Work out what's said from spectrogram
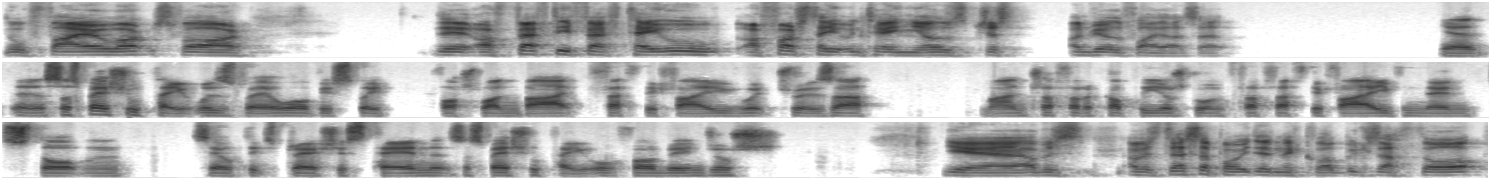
no fireworks for the our 55th title, our first title in 10 years. Just unveil the flag. That's it. Yeah, it's a special title as well. Obviously, first one back, 55, which was a mantra for a couple of years going for 55 and then stopping Celtic's precious 10. It's a special title for Rangers. Yeah, I was I was disappointed in the club because I thought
